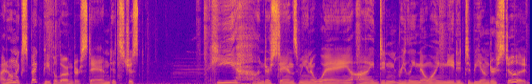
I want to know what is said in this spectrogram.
I don't expect people to understand. It's just he understands me in a way I didn't really know I needed to be understood.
